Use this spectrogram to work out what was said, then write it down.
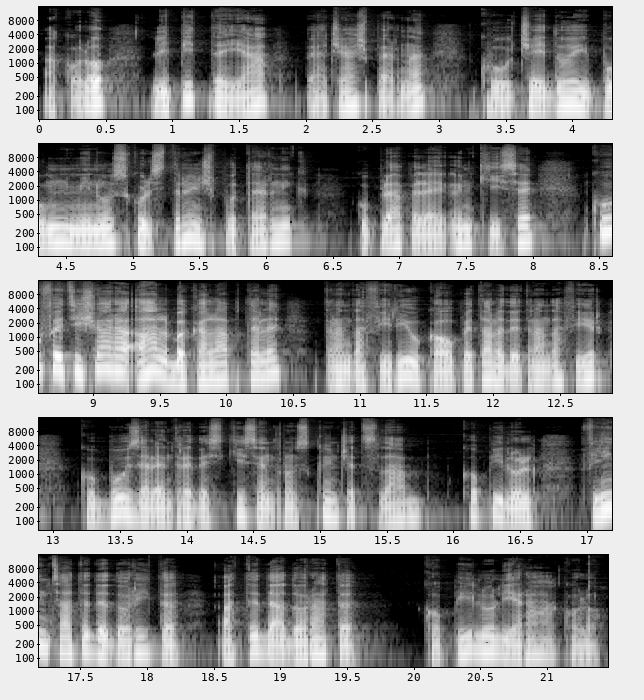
Acolo, lipit de ea, pe aceeași pernă, cu cei doi pumni minusculi strânși puternic, cu pleoapele închise, cu fețișoara albă ca laptele, trandafiriu ca o petală de trandafir, cu buzele întredeschise într-un scâncet slab, Copilul, ființa atât de dorită, atât de adorată, copilul era acolo.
